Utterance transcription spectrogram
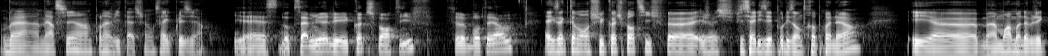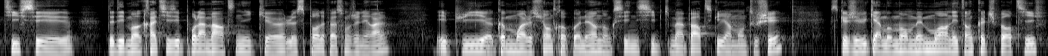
Bah, merci hein, pour l'invitation, c'est avec plaisir. Yes, donc Samuel est coach sportif, c'est le bon terme? Exactement, je suis coach sportif euh, et je me suis spécialisé pour les entrepreneurs. Et euh, ben, moi, mon objectif, c'est de démocratiser pour la Martinique euh, le sport de façon générale. Et puis, euh, comme moi, je suis entrepreneur, donc c'est une cible qui m'a particulièrement touché. Parce que j'ai vu qu'à un moment, même moi, en étant coach sportif,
